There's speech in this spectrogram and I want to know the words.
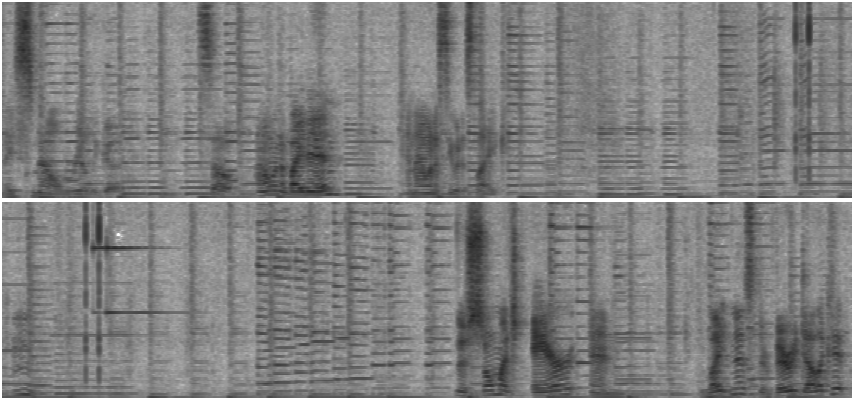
they smell really good. So I want to bite in and I want to see what it's like. There's so much air and lightness. They're very delicate.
